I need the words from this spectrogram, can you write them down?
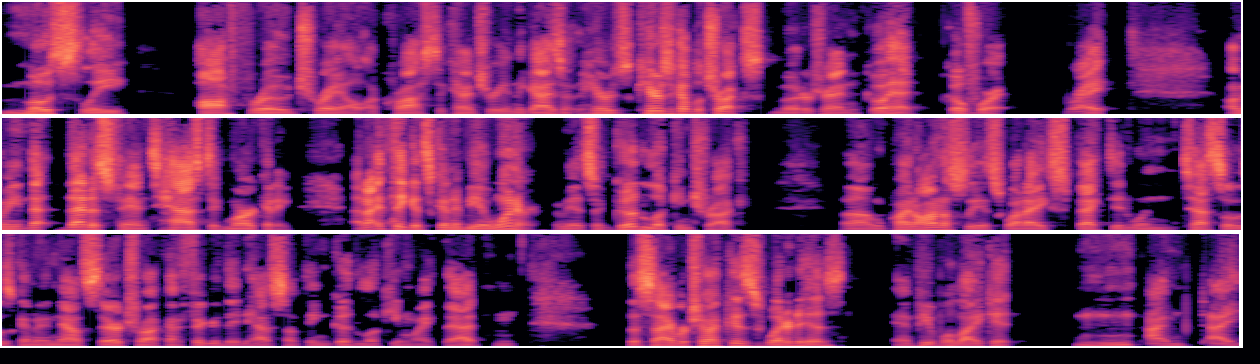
mostly off-road trail across the country. And the guys, here's here's a couple trucks, Motor Trend. Go ahead, go for it, right? I mean that that is fantastic marketing, and I think it's going to be a winner. I mean, it's a good-looking truck um, quite honestly, it's what I expected when Tesla was going to announce their truck. I figured they'd have something good looking like that. And the Cybertruck is what it is, and people like it. I'm I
